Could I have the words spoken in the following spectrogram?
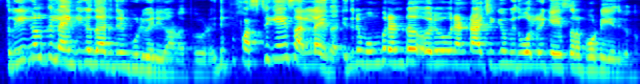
സ്ത്രീകൾക്ക് ലൈംഗിക ദാരിദ്ര്യം കൂടി വരികയാണ് ഇപ്പോൾ ഇവിടെ? ഇതിപ്പോൾ ഫസ്റ്റ് കേസ് അല്ല ഇത്. ഇതിനു മുമ്പ് രണ്ട് ഒരു രണ്ടാഴ്ചയ്ക്ക് മുമ്പ് ഇതുപോലൊരു കേസ് റിപ്പോർട്ട് ചെയ്തിരുന്നു.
